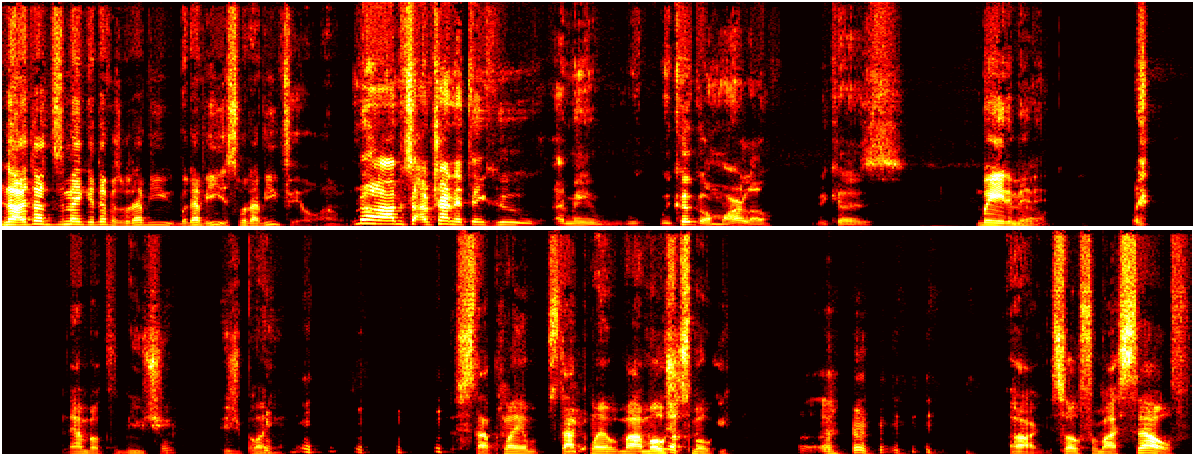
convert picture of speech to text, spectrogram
No, it doesn't make a difference. Whatever you, whatever you, it's whatever you feel. Don't- no, I'm I'm trying to think who. I mean, we, could go Marlowe because Wait a know, minute. Now I'm about to mute you because you're playing. Stop playing. Stop playing with my emotions, Smokey. All right. So for myself,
